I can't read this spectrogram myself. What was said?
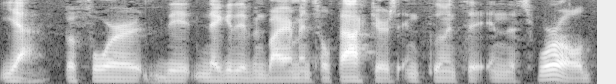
yeah, before the negative environmental factors influence it in this world.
